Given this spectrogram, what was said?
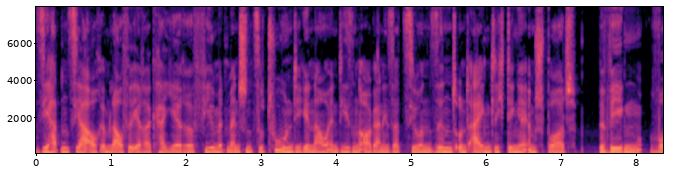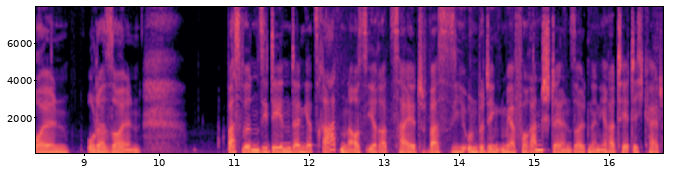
Sie hatten es ja auch im Laufe Ihrer Karriere viel mit Menschen zu tun, die genau in diesen Organisationen sind und eigentlich Dinge im Sport bewegen wollen oder sollen. Was würden Sie denen denn jetzt raten aus Ihrer Zeit, was Sie unbedingt mehr voranstellen sollten in Ihrer Tätigkeit?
